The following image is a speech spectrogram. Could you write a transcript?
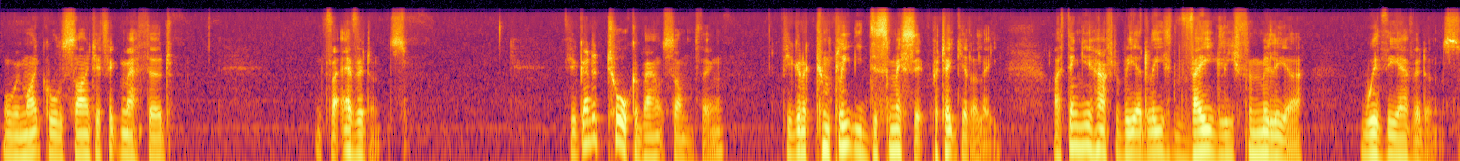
what we might call the scientific method, and for evidence if you're going to talk about something, if you're going to completely dismiss it particularly, I think you have to be at least vaguely familiar with the evidence.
